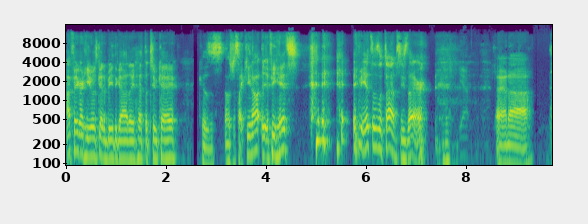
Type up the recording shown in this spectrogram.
I figured he was going to be the guy to hit the 2K because I was just like, you know, if he hits, if he hits his attempts, he's there. Yeah. And uh,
